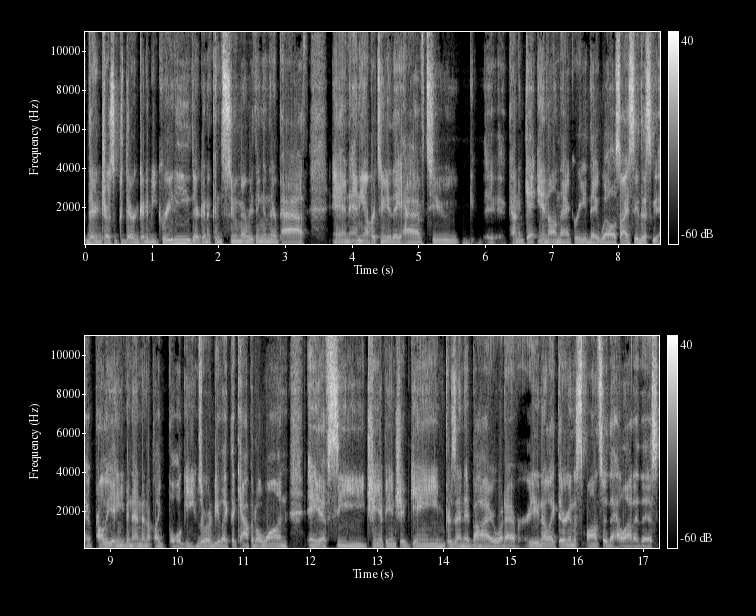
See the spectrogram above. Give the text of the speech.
they're just they're going to be greedy they're going to consume everything in their path and any opportunity they have to uh, kind of get in on that greed they will. So i see this uh, probably even ending up like bowl games or it'd be like the capital one afc championship game presented by or whatever you know like they're going to sponsor the hell out of this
